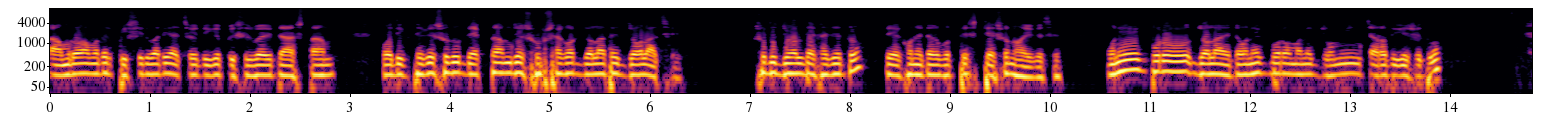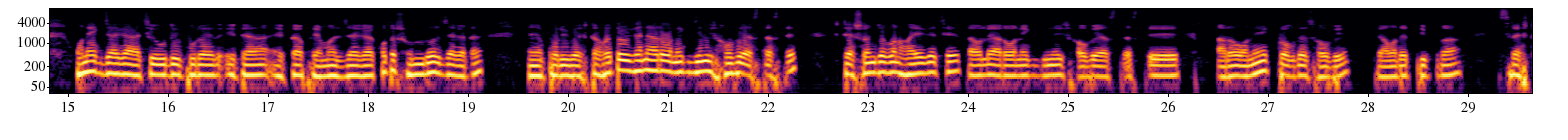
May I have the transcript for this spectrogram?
আমরাও আমাদের পিসির বাড়ি আছে, ওইদিকে পিসির বাড়িতে আসতাম। ওদিক থেকে শুধু দেখতাম যে সুপসাগর জলাতে জল আছে। শুধু জল দেখা যেত, তো এখন এটার উপর স্টেশন হয়ে গেছে। অনেক বড় জলা এটা, অনেক বড় মানে জমিন চারদিকে শুধু। অনেক জায়গা আছে, উদয়পুরের এটা একটা ফেমাস জায়গা, কত সুন্দর জায়গাটা পরিবেশটা। হয়তো এখানে আরও অনেক জিনিস হবে আস্তে আস্তে। স্টেশন যখন হয়ে গেছে, তাহলে আরও অনেক জিনিস হবে আস্তে আস্তে আরও অনেক প্রোগ্রেস হবে। তো আমাদের ত্রিপুরা, শ্রেষ্ঠ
